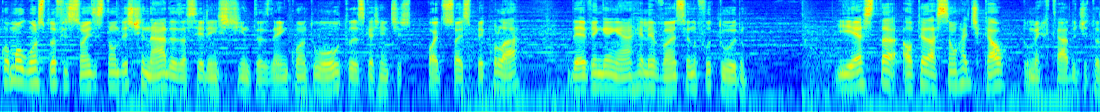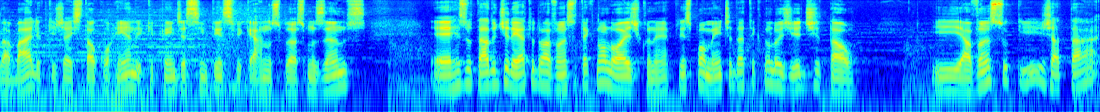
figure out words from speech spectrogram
como algumas profissões estão destinadas a serem extintas, né, enquanto outras que a gente pode só especular devem ganhar relevância no futuro. E esta alteração radical do mercado de trabalho, que já está ocorrendo e que tende a se intensificar nos próximos anos, é resultado direto do avanço tecnológico, né? principalmente da tecnologia digital. E avanço que já está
